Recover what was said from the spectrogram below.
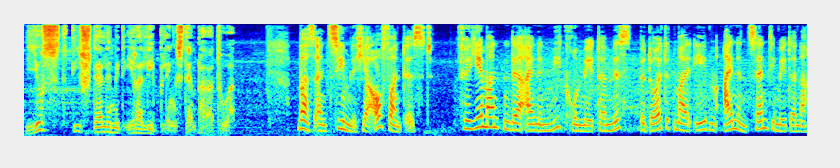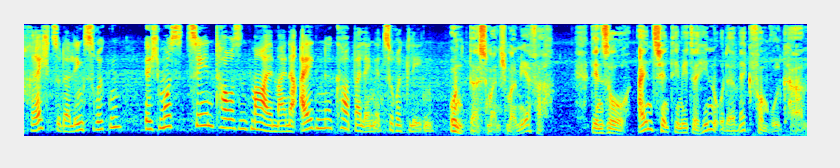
just die Stelle mit ihrer Lieblingstemperatur. Was ein ziemlicher Aufwand ist. Für jemanden, der einen Mikrometer misst, bedeutet mal eben einen Zentimeter nach rechts oder links rücken, ich muss 10.000 Mal meine eigene Körperlänge zurücklegen. Und das manchmal mehrfach. Denn so ein Zentimeter hin oder weg vom Vulkan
